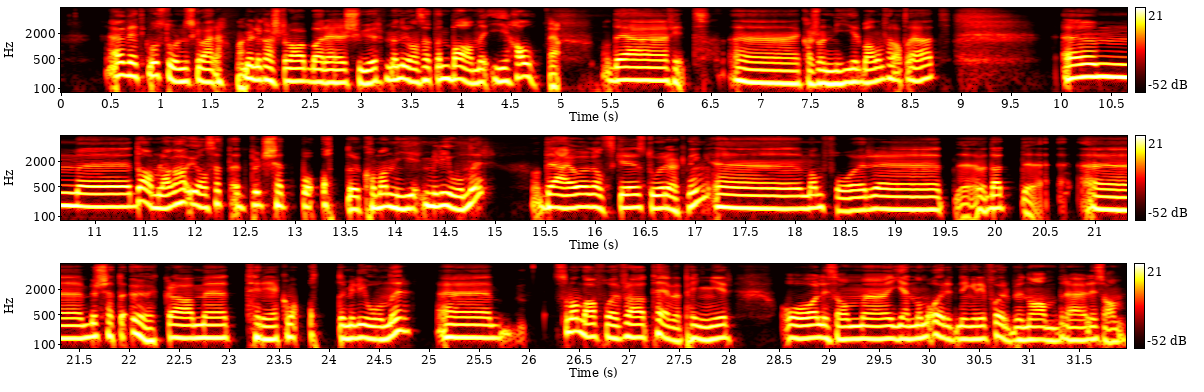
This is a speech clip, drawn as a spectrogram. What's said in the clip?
Jeg vet ikke hvor stor den skulle være. Nei. Mulig kanskje det var bare sjuer, men uansett en bane i hall. Ja. Og det er fint. Eh, kanskje det var nierbane, for alt jeg vet. Um, damelaget har uansett et budsjett på 8,9 millioner. Det er jo en ganske stor økning. Uh, man får uh, det eh, Budsjettet øker da med 3,8 millioner. Som man da får fra TV-penger og liksom gjennom ordninger i forbund og andre liksom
